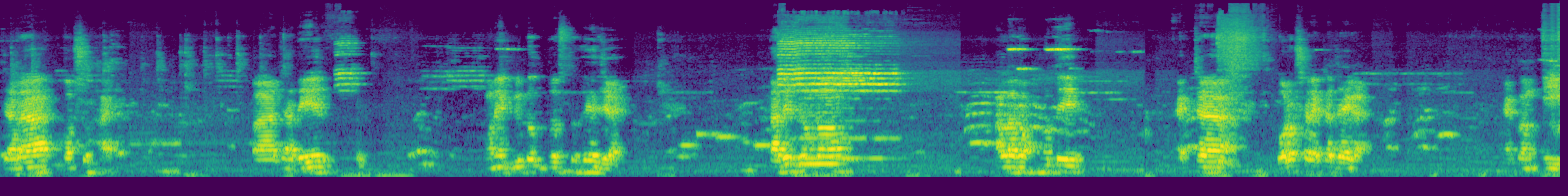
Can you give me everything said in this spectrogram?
যারা অসহায় বা যাদের অনেক বিপদগ্রস্ত হয়ে যায়, তাদের জন্য আল্লাহ রহমতে একটা ভরসার একটা জায়গা এখন এই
